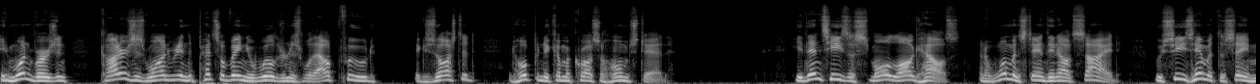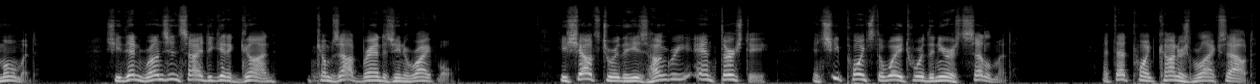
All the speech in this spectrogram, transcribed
In one version, Connors is wandering in the Pennsylvania wilderness without food, exhausted, and hoping to come across a homestead. He then sees a small log house and a woman standing outside, who sees him at the same moment. She then runs inside to get a gun and comes out brandishing a rifle. He shouts to her that he is hungry and thirsty, and she points the way toward the nearest settlement. At that point, Connors blacks out.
